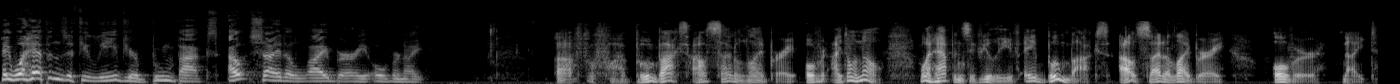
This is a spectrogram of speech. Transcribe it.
Hey, what happens if you leave your boombox outside a library overnight? Uh, a boombox outside a library over. I don't know what happens if you leave a boombox outside a library overnight.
